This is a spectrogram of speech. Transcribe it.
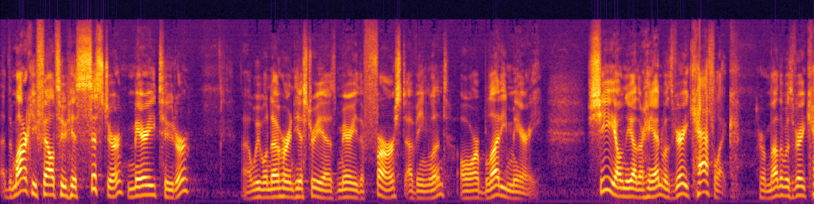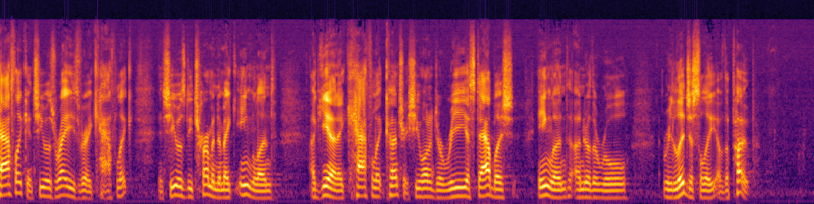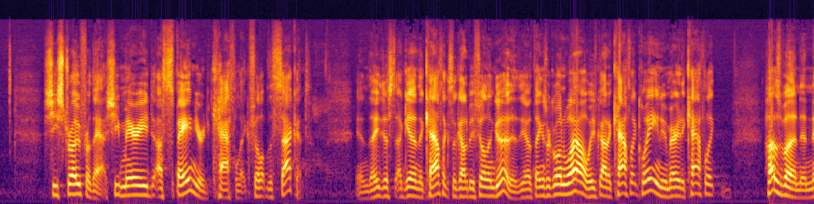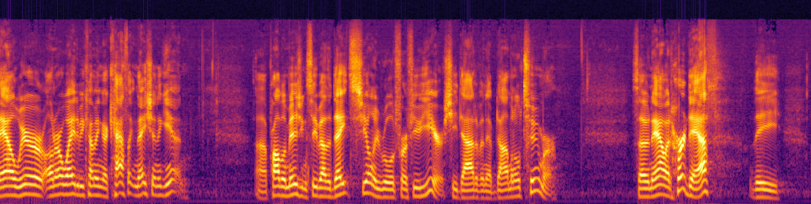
the monarchy fell to his sister, Mary Tudor. Uh, we will know her in history as Mary First of England or Bloody Mary. She, on the other hand, was very Catholic. Her mother was very Catholic, and she was raised very Catholic, and she was determined to make England, again, a Catholic country. She wanted to reestablish England under the rule religiously of the Pope. She strove for that. She married a Spaniard Catholic, Philip II. And they just, again, the Catholics have got to be feeling good. You know, things are going well. We've got a Catholic queen who married a Catholic husband, and now we're on our way to becoming a Catholic nation again. Uh, problem is, you can see by the dates, she only ruled for a few years. She died of an abdominal tumor. So now at her death, the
